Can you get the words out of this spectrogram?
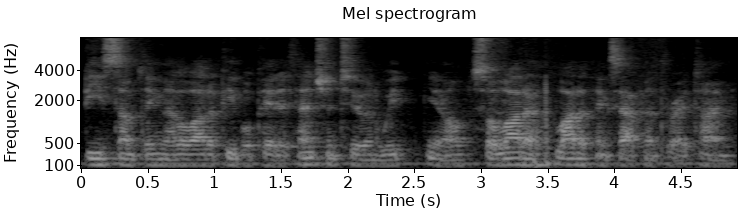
be something that a lot of people paid attention to and we you know so a lot of a lot of things happen at the right time.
